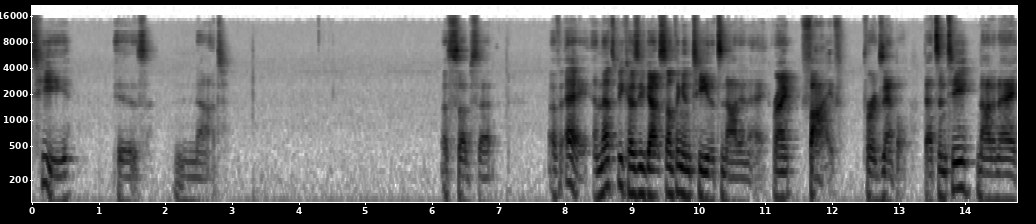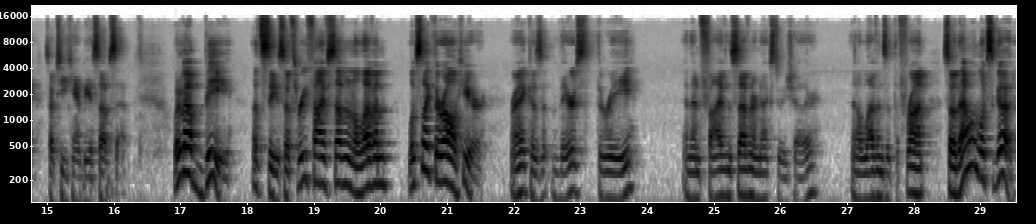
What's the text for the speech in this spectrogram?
T is not a subset of A. And that's because you've got something in T that's not in A, right? 5, for example. That's in T, not in A, so T can't be a subset. What about B? Let's see, so 3, 5, 7, and 11, looks like they're all here, right? Because there's 3, and then 5 and 7 are next to each other, and 11's at the front. So that one looks good,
